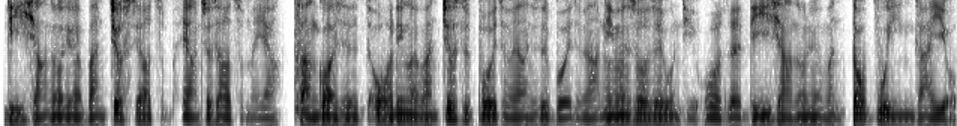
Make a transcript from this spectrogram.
理想中的另外一半就是要怎么样，就是要怎么样。反过来就是，我另外一半就是不会怎么样，就是不会怎么样。你们说这些问题，我的理想中的另外一半都不应该有。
